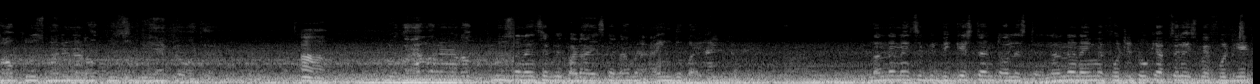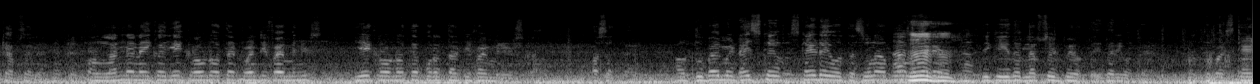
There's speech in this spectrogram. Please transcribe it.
top cruise Marina dock cruise भी यहाँ पे होता है हाँ हाँ लोग है मरीना डॉक क्रूज से भी बड़ा है इसका नाम है आइन दुबई लंदन आई से भी बिगेस्ट एंड टॉलेस्ट है। लंदन आई में 42 कैप्सूल है इसमें 48 कैप्सूल है। ओके और लंदन आई का ये एक राउंड होता है 25 मिनट्स ये एक राउंड होता है पूरा 35 मिनट्स का। हो सकता है। और दुबई में डाई स्काई डाई होता है सुना हाँ, आपने हम्म, हाँ। देखिए इधर लेफ़्ट साइड पे होता है इधर ही होता है। दुबई स्काई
